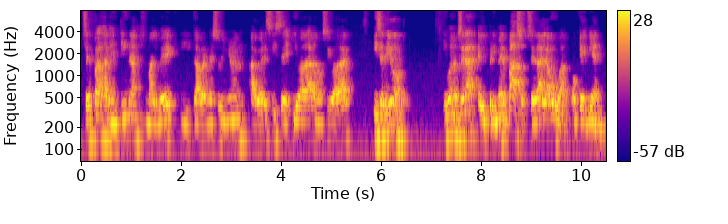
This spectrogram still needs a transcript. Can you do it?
cepas argentinas, Malbec y Cabernet Sauvignon, a ver si se iba a dar o no se iba a dar. Y se dio. Y bueno, ese era el primer paso. Se da la uva, ok, bien.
